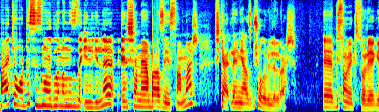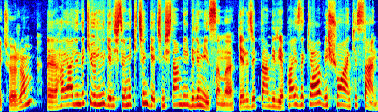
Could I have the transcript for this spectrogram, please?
Belki orada sizin uygulamanızla ilgili erişemeyen bazı insanlar şikayetlerini yazmış olabilirler. Ee, bir sonraki soruya geçiyorum. Ee, hayalindeki ürünü geliştirmek için geçmişten bir bilim insanı, gelecekten bir yapay zeka ve şu anki sen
